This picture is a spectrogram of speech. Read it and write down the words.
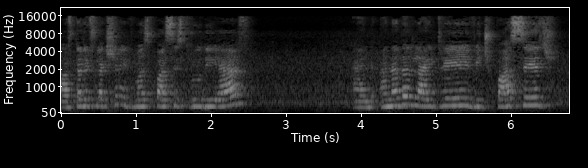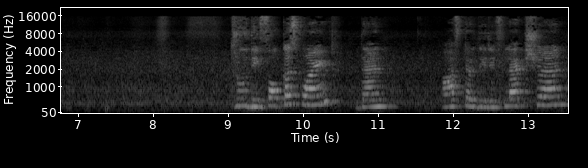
After reflection, it must passes through the F and another light ray which passes through the focus point. Then after the reflection,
